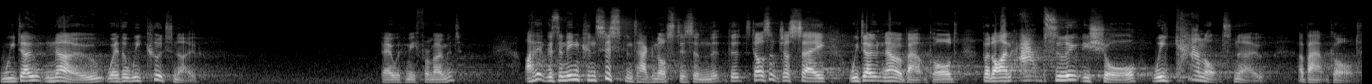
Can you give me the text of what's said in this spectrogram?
we don't know whether we could know. Bear with me for a moment. I think there's an inconsistent agnosticism that, that, doesn't just say we don't know about God, but I'm absolutely sure we cannot know about God.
